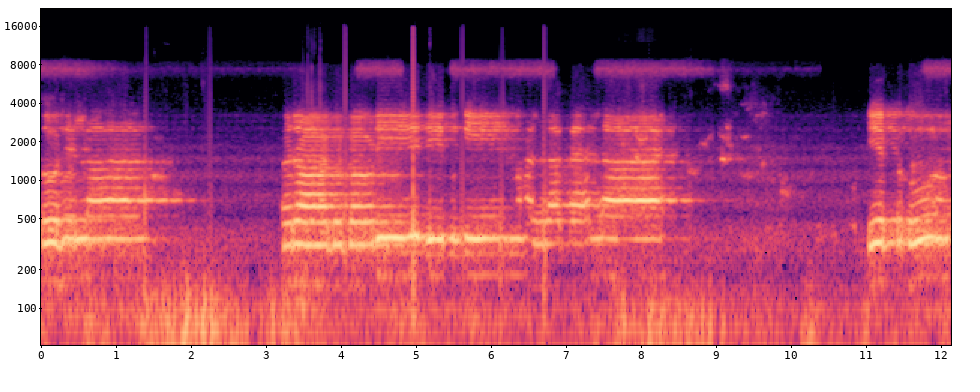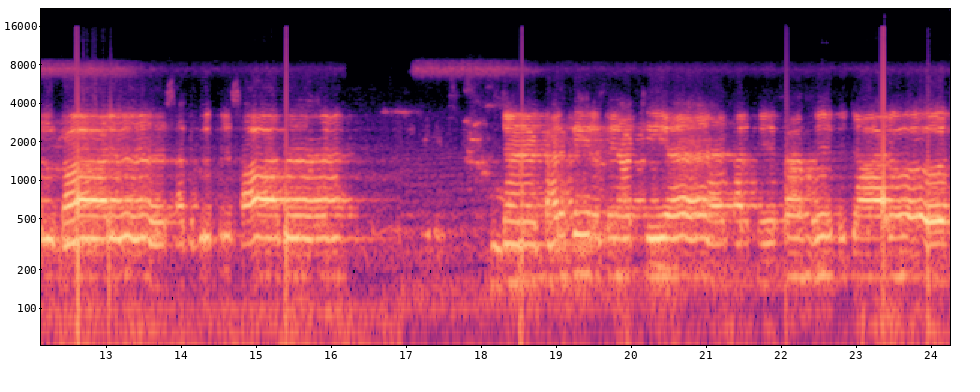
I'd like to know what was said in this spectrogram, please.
ਸੋਹਿਲਾ ਰਾਗ ਗੌੜੀ ਦੀਪ ਕੀ ਮਹੱਲਾ ਪਹਿਲਾ। ਇਕ ਓੰਕਾਰ ਸਤਿਗੁਰ ਪ੍ਰਸਾਦ। ਜੈ ਕਰ ਕੀਰਤ ਆਖੀਐ ਕਰਤੇ ਹੋਏ ਵਿਚਾਰੋ।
